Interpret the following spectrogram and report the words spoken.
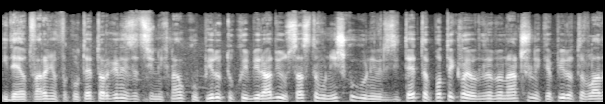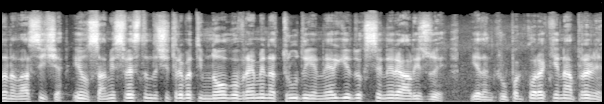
Ideja o otvaranju fakulteta organizacijonih nauka u Pirotu koji bi radio u sastavu Niškog univerziteta potekla je od gradonačelnika Pirota Vladana Vasića i on sam je svestan da će trebati mnogo vremena, truda i energije dok se ne realizuje. Jedan krupan korak je napravljen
